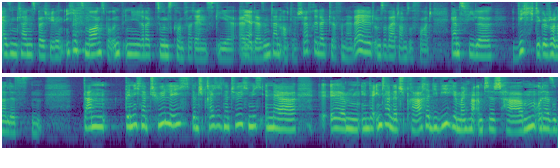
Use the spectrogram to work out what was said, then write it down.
also ein kleines Beispiel, wenn ich jetzt morgens bei uns in die Redaktionskonferenz gehe, also ja. da sind dann auch der Chefredakteur von der Welt und so weiter und so fort, ganz viele wichtige Journalisten, dann bin ich natürlich, dann spreche ich natürlich nicht in der, ähm, in der Internetsprache, die wir hier manchmal am Tisch haben oder so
